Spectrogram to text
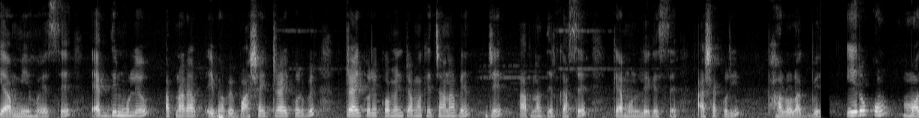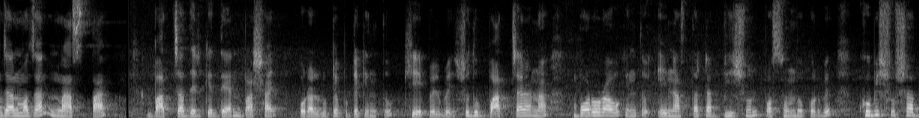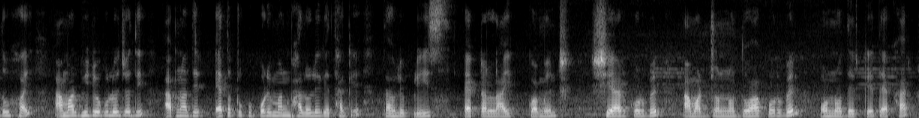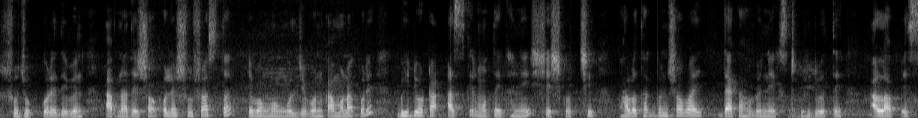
ইয়ামি হয়েছে। একদিন হলেও আপনারা এভাবে বাসায় ট্রাই করবেন। ট্রাই করে কমেন্ট আমাকে জানাবেন যে আপনাদের কাছে কেমন লেগেছে। আশা করি ভালো লাগবে। এরকম মজার মজার নাস্তা বাচ্চাদেরকে দেন বাসায়। ওরা লুটে পুটে কিন্তু খেয়ে ফেলবে। শুধু বাচ্চারা না, বড়রাও কিন্তু এই নাস্তাটা ভীষণ পছন্দ করবে। খুবই সুস্বাদু হয়। আমার ভিডিওগুলো যদি আপনাদের এতটুকু পরিমাণ ভালো লেগে থাকে, তাহলে প্লিজ একটা লাইক, কমেন্ট, শেয়ার করবেন। আমার জন্য দোয়া করবেন। অন্যদেরকে দেখার সুযোগ করে দেবেন। আপনাদের সকলের সুস্বাস্থ্য এবং মঙ্গল জীবন কামনা করে ভিডিওটা আজকের মতো এখানেই শেষ করছি। ভালো থাকবেন সবাই দেখা হবে নেক্সট ভিডিওতে আল্লাহ হাফেজ।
